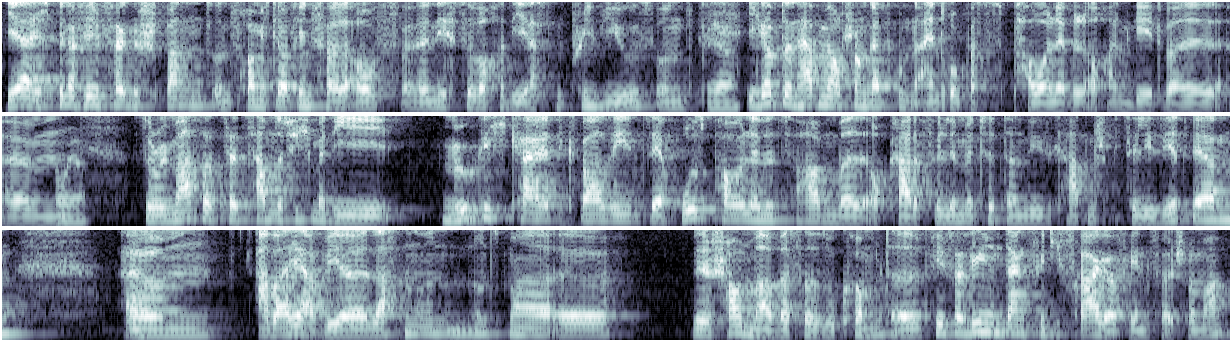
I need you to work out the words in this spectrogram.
Ja, ich bin auf jeden Fall gespannt und freue mich da auf jeden Fall auf äh, nächste Woche die ersten Previews. Und Ja. ich glaube, dann haben wir auch schon einen ganz guten Eindruck, was das Power-Level auch angeht, weil ähm, Oh ja. so Remastered-Sets haben natürlich immer die Möglichkeit, quasi ein sehr hohes Power-Level zu haben, weil auch gerade für Limited dann diese Karten spezialisiert werden. Ähm, aber ja, wir lassen un- uns mal, äh, wir schauen mal, was da so kommt. Äh, auf jeden Fall vielen Dank für die Frage auf jeden Fall schon mal.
